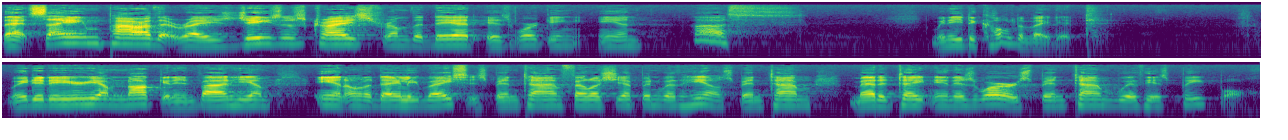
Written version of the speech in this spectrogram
that same power that raised Jesus Christ from the dead is working in us. We need to cultivate it. We need to hear Him knocking, invite Him in on a daily basis. Spend time fellowshipping with Him. Spend time meditating in His Word. Spend time with His people.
